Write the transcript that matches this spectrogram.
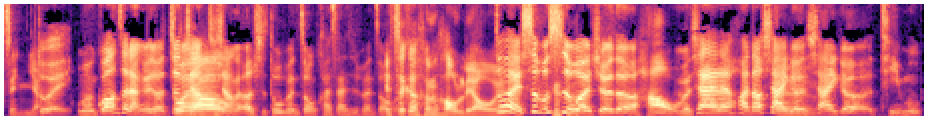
怎样。对，我们光这两个就就这样讲了二十多分钟，快三十分钟，哎，这个很好聊，哎，对，是不是？我也觉得。好，我们现在再换到下一个下一个题目，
